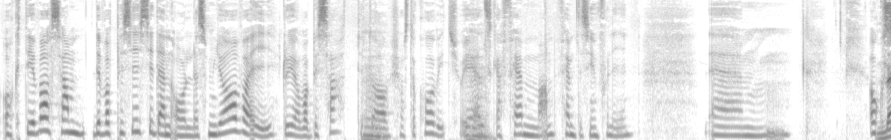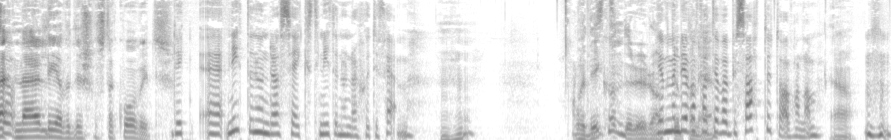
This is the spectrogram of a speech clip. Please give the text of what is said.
och det var, sam, det var precis i den åldern som jag var i då jag var besatt av Sjostakovitj och jag älskar femman, femte symfonin. Um, också, när, när levde Sjostakovitj? eh, 1906 till 1975. Och det kunde du rakt Ja, men det var för att jag var besatt av honom.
